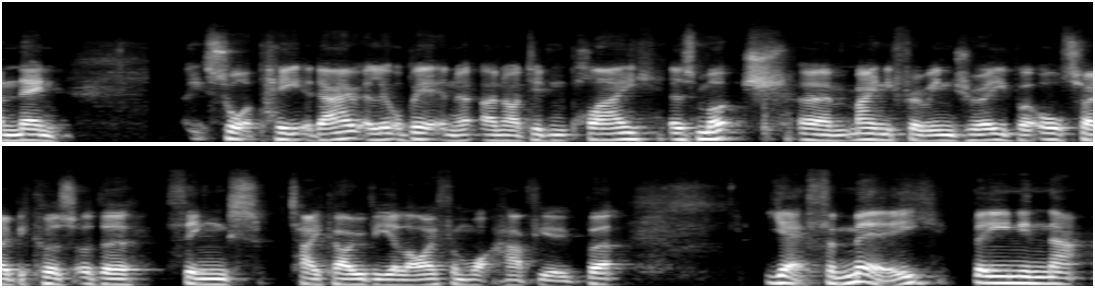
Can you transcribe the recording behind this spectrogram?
And then it sort of petered out a little bit and, and I didn't play as much, um, mainly through injury, but also because other things take over your life and what have you. But yeah, for me, being in that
